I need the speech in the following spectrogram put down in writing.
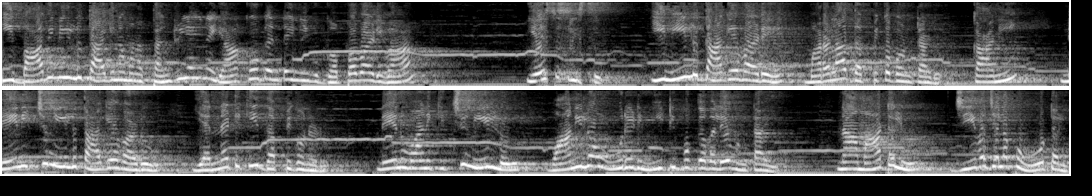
ఈ బావి నీళ్ళు తాగిన మన తండ్రి అయిన యాకోబంటే నీవు గొప్పవాడివా? యేసుక్రీస్తు ఈ నీళ్ళు తాగేవాడే మరలా దప్పికగొంటాడు కానీ నేనిచ్చు నీళ్ళు తాగేవాడు ఎన్నటికీ దప్పిగొనడు నేను వానికిచ్చు నీళ్ళు వానిలో ఊరెడి నీటి బుగ్గవలే ఉంటాయి. నా మాటలు జీవజలపు ఓటలు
